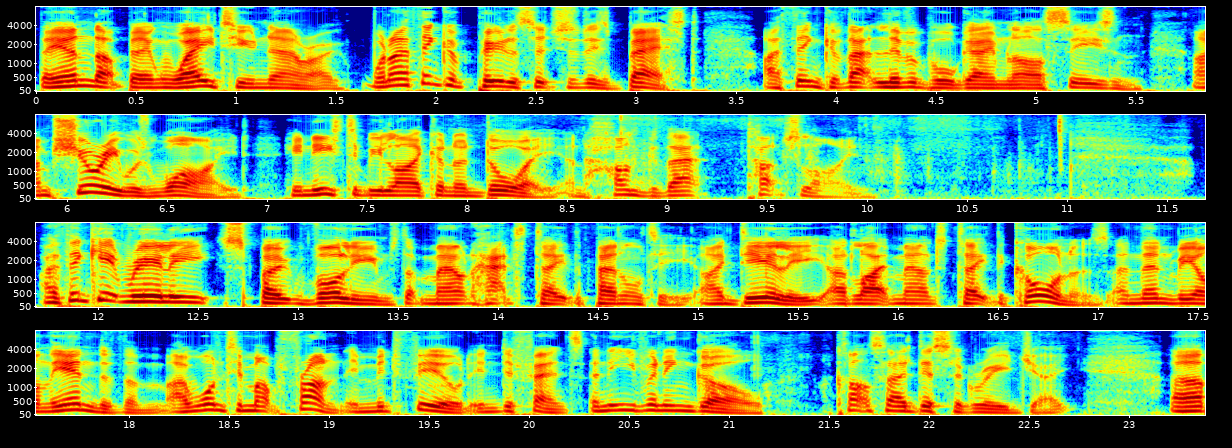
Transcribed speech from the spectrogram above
They end up being way too narrow. When I think of Pulisic at his best, I think of that Liverpool game last season. I'm sure he was wide. He needs to be like an Odoi and hug that touchline. I think it really spoke volumes that Mount had to take the penalty. Ideally, I'd like Mount to take the corners and then be on the end of them. I want him up front, in midfield, in defence, and even in goal. I can't say I disagree, Jake. Uh,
